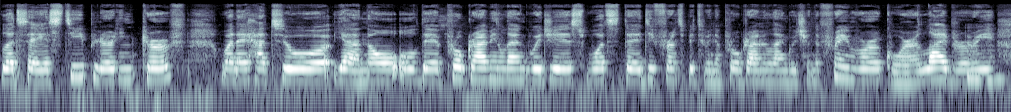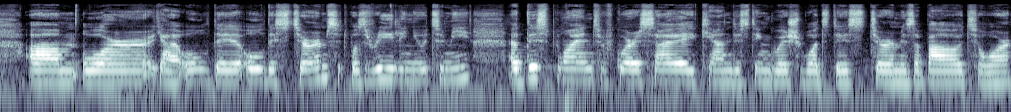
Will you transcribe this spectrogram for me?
let's say, a steep learning curve when I had to, yeah, know all the programming languages, what's the difference between a programming language and a framework or a library, mm-hmm. um, or yeah, all the all these terms. It was really new to me. At this point, of course, I can distinguish what this term is about, or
